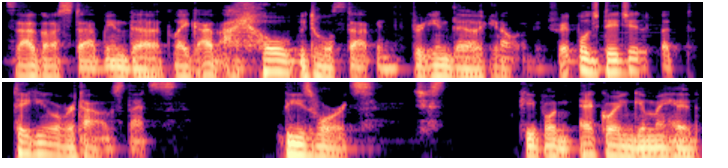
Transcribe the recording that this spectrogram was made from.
It's not going to stop in the like. I, I, hope it will stop in the three in the you know in the triple digit. But taking over towns, that's these words just keep on echoing in my head.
